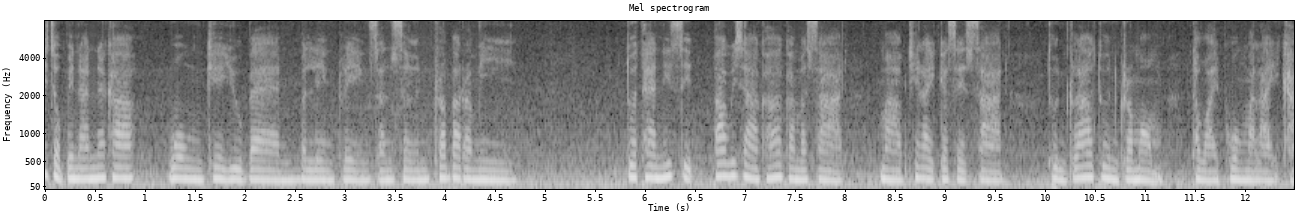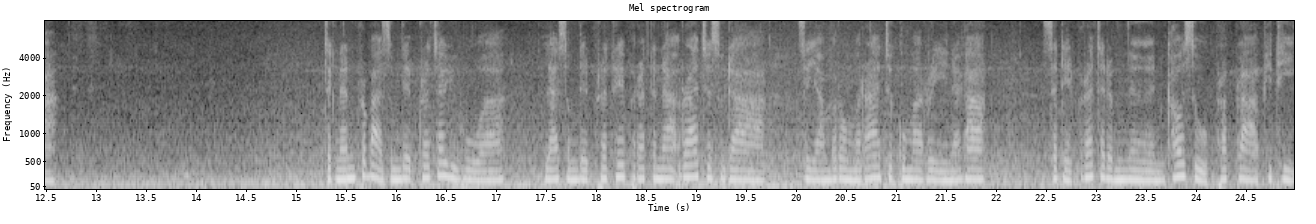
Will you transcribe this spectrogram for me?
ที่จบไปนั้นนะคะ วง KU Band บรรเลงเพลงสรรเสริญพระบารมี ตัวแทนนิสิตภาควิชาคกรรมศาสตร์มหาวิทยาลัยเกษตรศาสตร์ ทุนกล้าวทุนกระหม่อม ถวายพวงมาลัยค่ะ จากนั้นพระบาทสมเด็จพระเจ้าอยู่หัว และสมเด็จพระเทพรัตนราชสุดา สยามบรมราชกุมารีนะคะ เสด็จพระราชดำเนินเข้าสู่พระพลาพิธี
